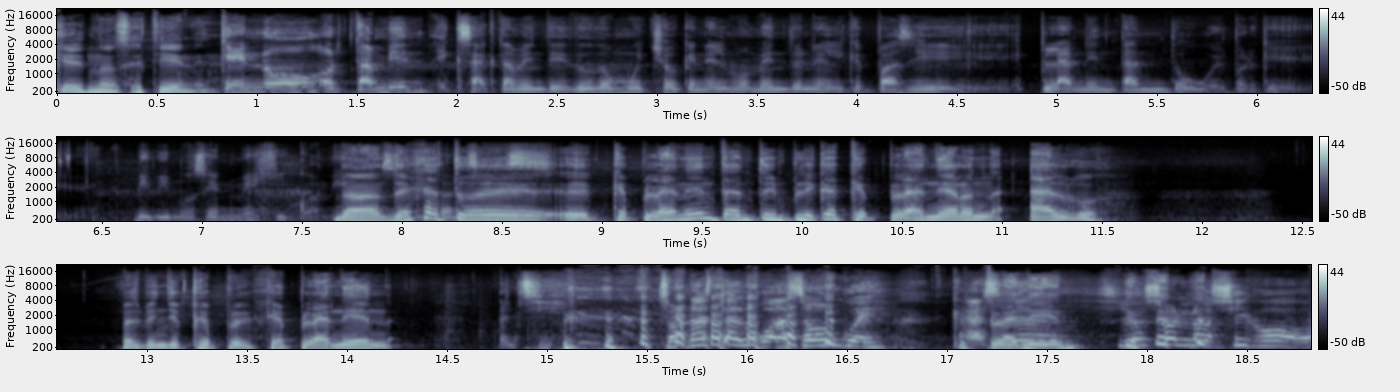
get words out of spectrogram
que no se tienen. Que no, también, exactamente, dudo mucho que en el momento en el que pase planeen tanto, güey, porque vivimos en México. No, deja tú Entonces, eh, eh, que planeen tanto implica que planearon algo. Más bien yo que, que planeen. Sí. Sonaste al guasón, güey. Yo solo sigo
